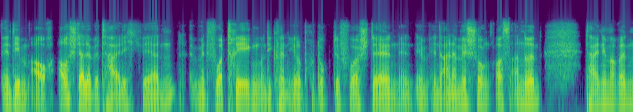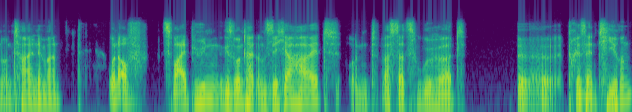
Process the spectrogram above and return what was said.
in dem auch Aussteller beteiligt werden mit Vorträgen und die können ihre Produkte vorstellen in, in, in einer Mischung aus anderen Teilnehmerinnen und Teilnehmern. Und auf zwei Bühnen Gesundheit und Sicherheit und was dazugehört äh, präsentieren.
